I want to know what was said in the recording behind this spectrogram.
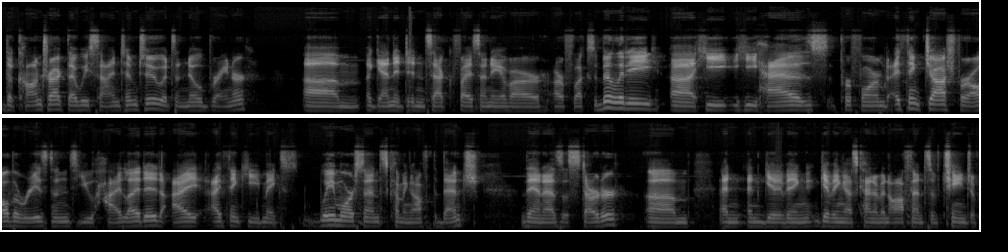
the contract that we signed him to, it's a no brainer. Um, again, it didn't sacrifice any of our our flexibility. Uh, he he has performed. I think Josh, for all the reasons you highlighted, I I think he makes way more sense coming off the bench than as a starter. Um, and and giving giving us kind of an offensive change of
